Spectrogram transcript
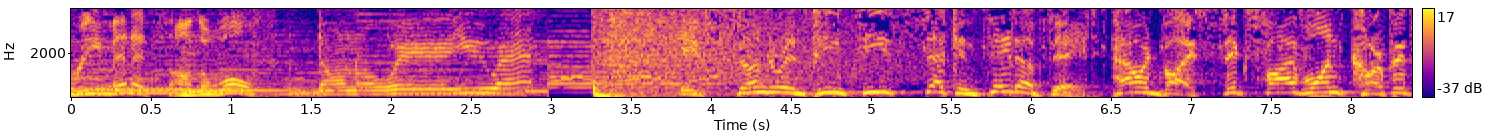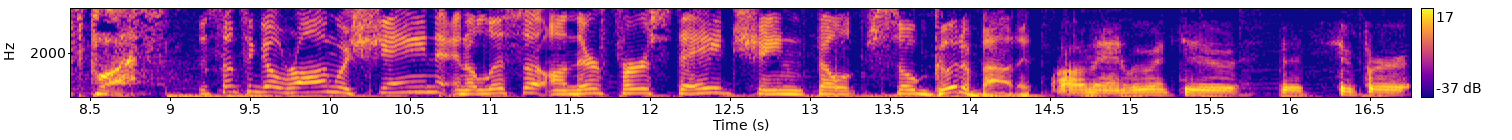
three minutes on The Wolf. Don't know where you at. It's Thunder and PT's second date update, powered by 651 Carpets Plus. Did something go wrong with Shane and Alyssa on their first date? Shane felt so good about it. Oh man, we went to this super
